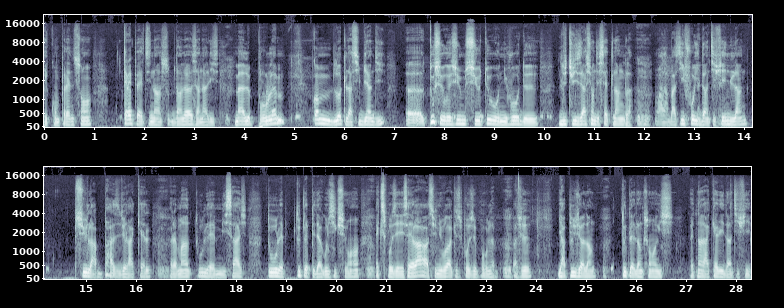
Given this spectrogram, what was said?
et comprennent, sont très pertinents dans leurs analyses. Mais le problème, comme l'autre l'a si bien dit, euh, tout se résume surtout au niveau de l'utilisation de cette langue-là. Mhm. Voilà, parce qu'il faut identifier une langue sur la base de laquelle vraiment tous les messages, tous les, toutes les pédagogies seront exposées. c'est là, à ce niveau-là, que se pose le problème. Parce qu'il y a plusieurs langues. Toutes les langues sont riches. Maintenant, laquelle identifier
